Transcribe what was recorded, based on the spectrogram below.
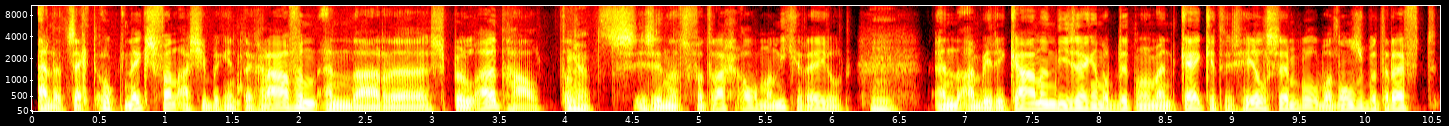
En het zegt ook niks van als je begint te graven en daar eh, spul uithaalt. Dat Ja. is in het verdrag allemaal niet geregeld. En de Amerikanen die zeggen op dit moment, kijk, het is heel simpel. Wat ons betreft,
